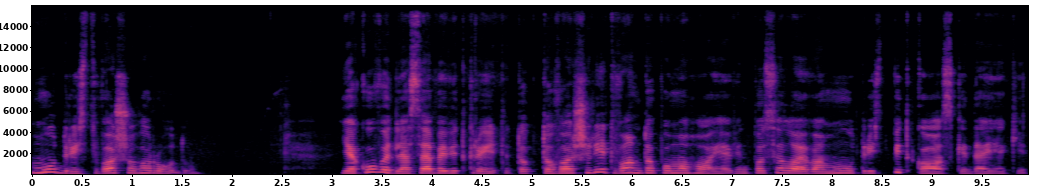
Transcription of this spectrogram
мудрість вашого роду, яку ви для себе відкриєте. Тобто ваш рід вам допомагає, він посилає вам мудрість, підказки деякі,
